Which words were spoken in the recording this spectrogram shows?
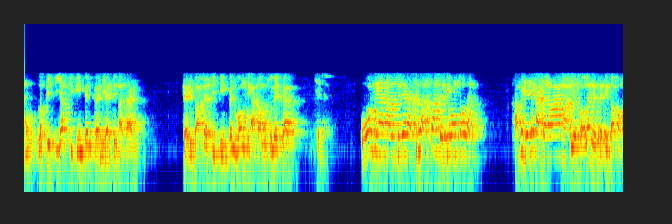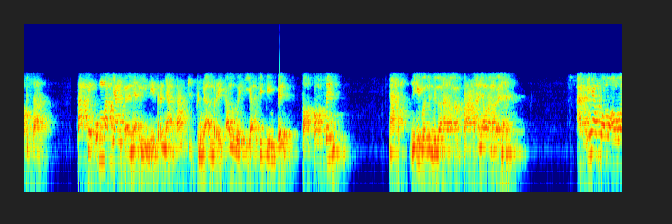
NU, lebih siap dipimpin Bani Hasim Asari daripada dipimpin wong sing asal usulnya gak jelas. Wong sing asal usulnya jelas sah jadi wong soleh. Tapi dia kadang lama ya soleh ya jadi tokoh besar. Tapi umat yang banyak ini ternyata di benak mereka lebih siap dipimpin tokoh sing Nah, ini buat ndelok nasa perasaannya orang banyak. Artinya umpama Allah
